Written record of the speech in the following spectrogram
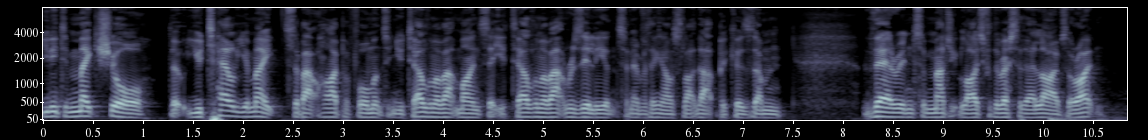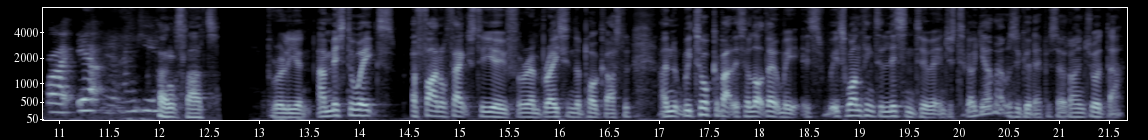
You need to make sure that you tell your mates about high performance and you tell them about mindset, you tell them about resilience and everything else like that because um, they're in some magic lives for the rest of their lives, all right? Right, yeah. Thank you. Thanks, lads. Brilliant. And Mr. Weeks, a final thanks to you for embracing the podcast. And we talk about this a lot, don't we? It's it's one thing to listen to it and just to go, yeah, that was a good episode. I enjoyed that.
